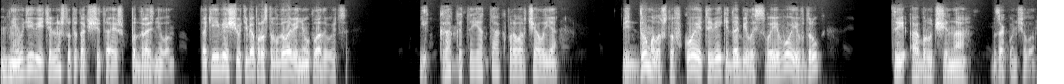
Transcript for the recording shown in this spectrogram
Неудивительно, что ты так считаешь, подразнил он. Такие вещи у тебя просто в голове не укладываются. И как это я так, проворчала я. Ведь думала, что в кои-то веки добилась своего, и вдруг... «Ты обручена», — закончил он.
